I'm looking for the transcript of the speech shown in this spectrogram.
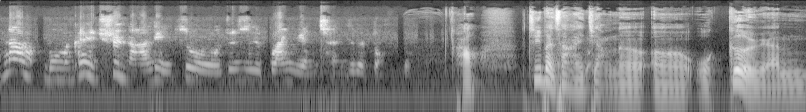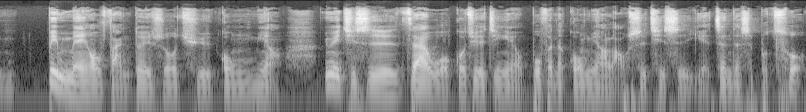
那我们可以去哪里做就是关元城这个动作？好，基本上来讲呢，呃，我个人并没有反对说去宫庙，因为其实在我过去的经验，有部分的宫庙老师其实也真的是不错。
